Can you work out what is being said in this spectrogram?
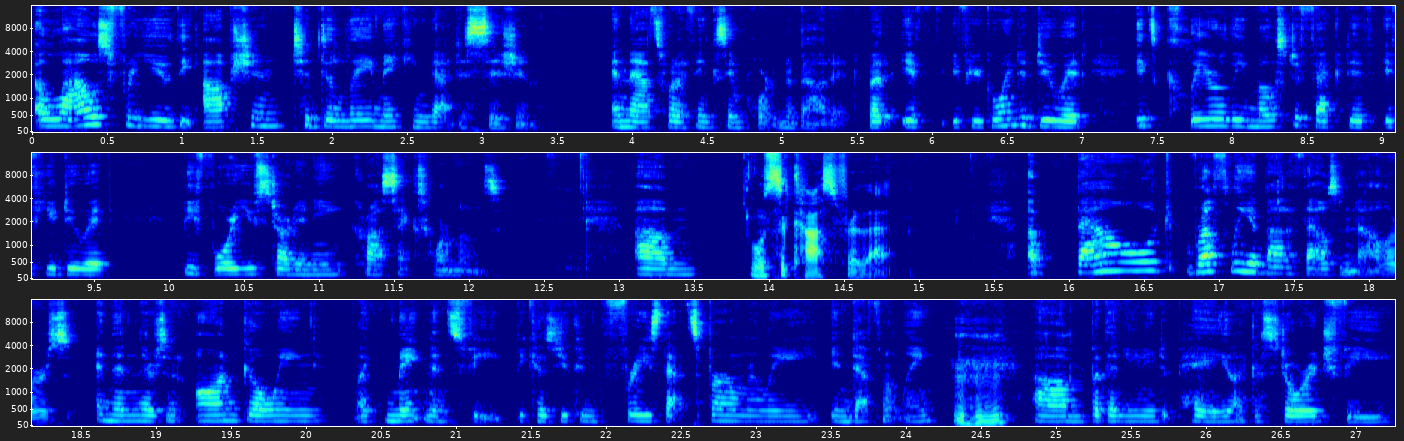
allows for you the option to delay making that decision. And that's what I think is important about it. But if, if you're going to do it, it's clearly most effective if you do it before you start any cross sex hormones. Um, What's the cost for that? About roughly about a thousand dollars and then there's an ongoing like maintenance fee because you can freeze that sperm really indefinitely mm-hmm. um, but then you need to pay like a storage fee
